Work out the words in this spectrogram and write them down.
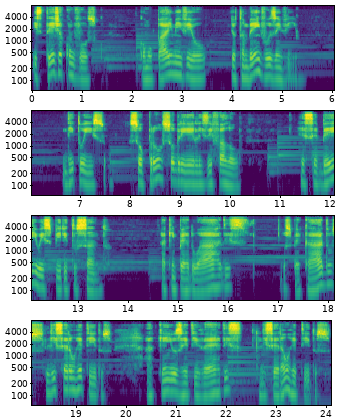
esteja convosco. Como o Pai me enviou, eu também vos envio. Dito isso, soprou sobre eles e falou: Recebei o Espírito Santo. A quem perdoardes, os pecados lhe serão retidos. A quem os retiverdes, lhe serão retidos.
